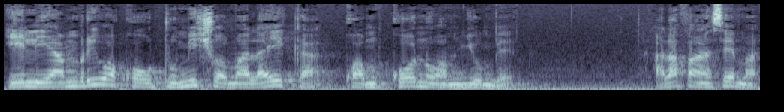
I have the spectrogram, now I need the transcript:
iliamriwa kwa utumishi wa malaika kwa mkono wa mjumbe. Alafu anasema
